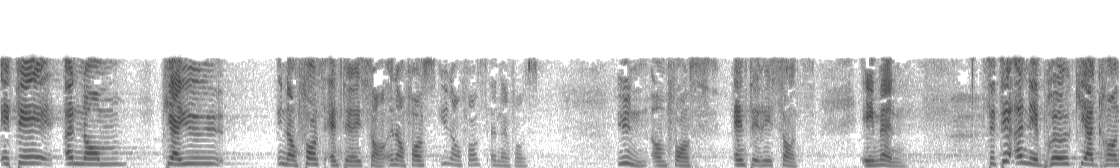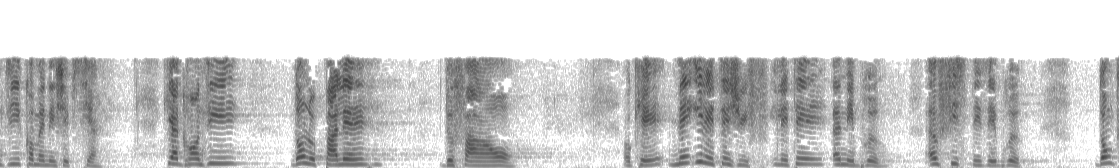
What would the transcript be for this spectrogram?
était un homme qui a eu une enfance intéressante, une enfance, une enfance, une enfance, une enfance intéressante. Amen. C'était un Hébreu qui a grandi comme un Égyptien, qui a grandi dans le palais de Pharaon. Ok, mais il était juif, il était un Hébreu, un fils des Hébreux. Donc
